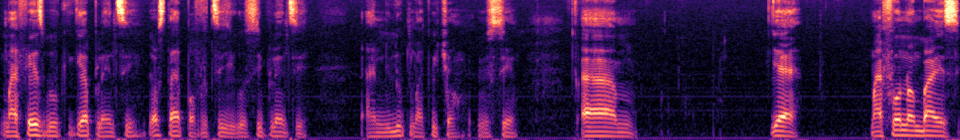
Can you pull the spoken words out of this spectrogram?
My Facebook, you get plenty. Just type T, you will see plenty. And you look my picture, you will see. Um, yeah. My phone number is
